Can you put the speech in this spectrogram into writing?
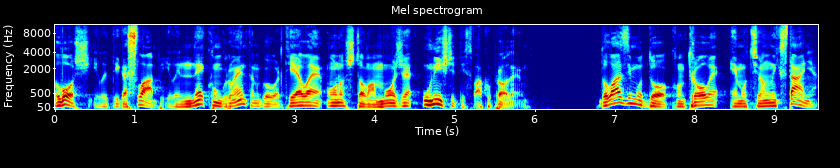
loš ili ti ga slab ili nekongruentan govor tijela je ono što vam može uništiti svaku prodaju. Dolazimo do kontrole emocionalnih stanja.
